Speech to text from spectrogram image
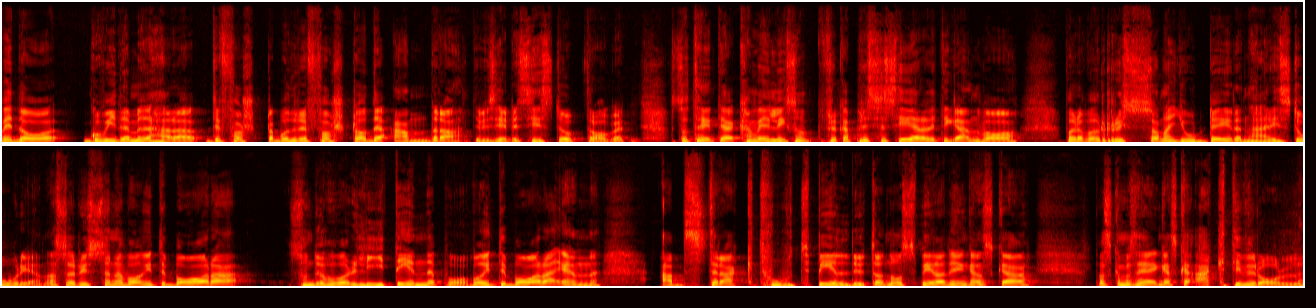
vi då går vidare med det här, det första, både det första och det andra, det vill säga det sista uppdraget, så tänkte jag, kan vi liksom försöka precisera lite grann vad, vad det var ryssarna gjorde i den här historien? Alltså ryssarna var inte bara, som du har varit lite inne på, var inte bara en abstrakt hotbild, utan de spelade en ganska, vad ska man säga, en ganska aktiv roll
